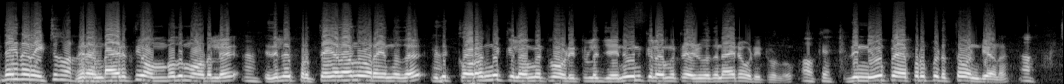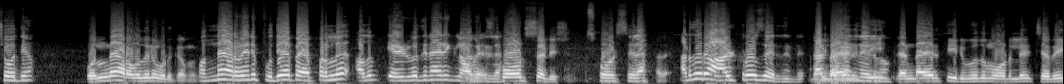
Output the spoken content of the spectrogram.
ഇതെങ്ങനെ റേറ്റ് എന്ന് പറഞ്ഞത്? രണ്ടായിരത്തി ഒമ്പത് മോഡൽ. ഇതിൽ പ്രത്യേകത എന്ന് പറയുന്നത് ഇത് കുറഞ്ഞ കിലോമീറ്റർ ഓടിയിട്ടുള്ളൂ ജെനുവിൻ കിലോമീറ്റർ എഴുപതിനായിരം ഓടിയിട്ടുള്ളൂ. ഓക്കെ. ഇത് ന്യൂ പേപ്പർ ഇപ്പൊ എടുത്ത വണ്ടിയാണ്. ചോദ്യം? ഒന്നേ അറുപതിന് കൊടുക്കാൻ ഒന്നേ അറുപതിന് പുതിയ പേപ്പറിൽ അതും എഴുപതിനായിരം കിലോമീറ്റർ സ്പോർട്സ് എഡിഷൻ സ്പോർട്സ് അടുത്തൊരു ആൾട്രോസ് വരുന്നുണ്ട്. രണ്ടായിരത്തി ഇരുപത് മോഡൽ ചെറിയ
